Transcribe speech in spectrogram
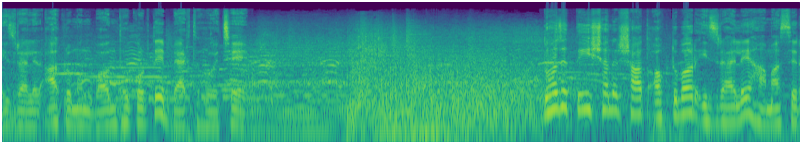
ইসরায়েলের আক্রমণ বন্ধ করতে ব্যর্থ হয়েছে। দু হাজার তেইশ সালের সাত অক্টোবর ইসরায়েলে হামাসের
